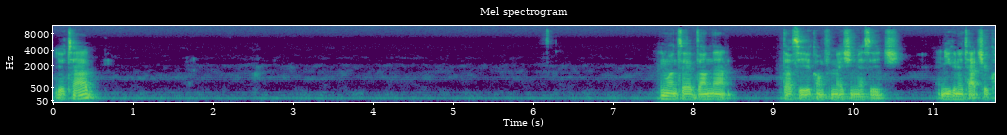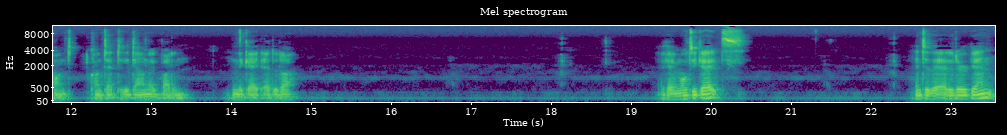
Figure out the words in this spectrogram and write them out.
your tab. And once they have done that, they'll see a confirmation message and you can attach your con content to the download button in the gate editor. Okay, multi-gates. Enter the editor again.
